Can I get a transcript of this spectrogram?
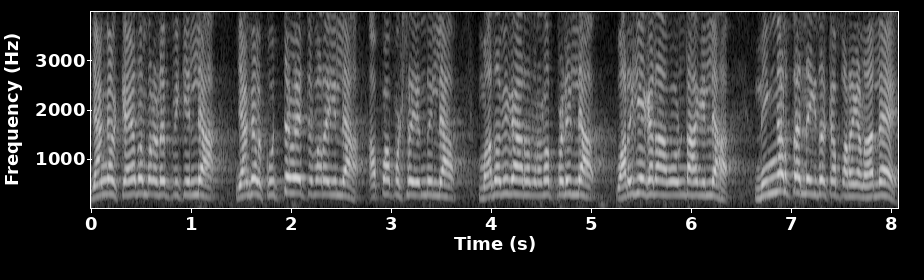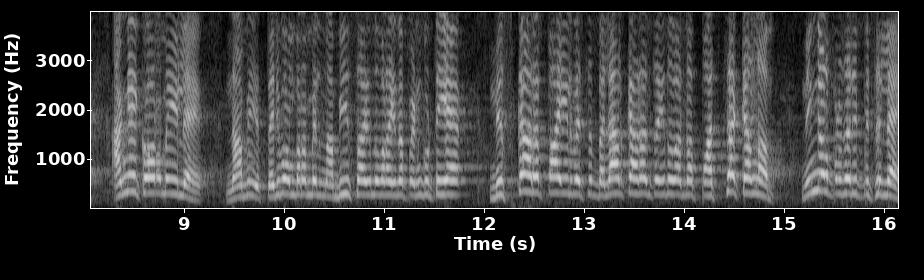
ഞങ്ങൾ ഖേദം പ്രകടിപ്പിക്കില്ല. ഞങ്ങൾ കുറ്റമേറ്റ് പറയില്ല. അപ്പൊ പക്ഷെ എന്തില്ല? മതവികാരം വ്രണപ്പെടില്ല. വർഗീയ കലാപം ഉണ്ടാകില്ല. നിങ്ങൾ തന്നെ ഇതൊക്കെ പറയണം അല്ലേ? അങ്ങേക്ക് ഓർമ്മയില്ലേ? നബി തെരുവമ്പറമ്പിൽ നബീസ എന്ന് പറയുന്ന പെൺകുട്ടിയെ നിസ്കാരപ്പായിൽ വെച്ച് ബലാത്കാരം ചെയ്തു വരുന്ന പച്ചക്കള്ളം നിങ്ങൾ പ്രചരിപ്പിച്ചില്ലേ?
